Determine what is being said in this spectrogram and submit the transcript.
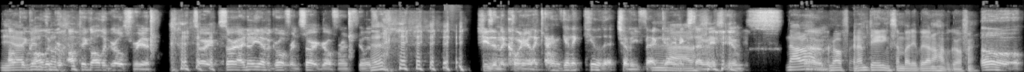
Yeah, I'll pick all the I'll pick all the girls for you. sorry, sorry. I know you have a girlfriend. Sorry, girlfriend. She's in the corner, like I'm gonna kill that chubby fat guy nah. next time I see him. no, I don't um, have a um, girlfriend. I'm dating somebody, but I don't have a girlfriend. Oh,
